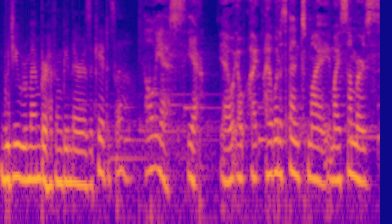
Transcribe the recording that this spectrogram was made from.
Would you remember having been there as a kid as well? Oh, yes, yeah. Yeah, I, I would have spent my, my summers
